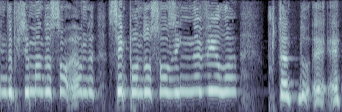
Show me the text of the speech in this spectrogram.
ainda por cima anda, so, anda sempre andou sozinho na vila. Portanto, é, é,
